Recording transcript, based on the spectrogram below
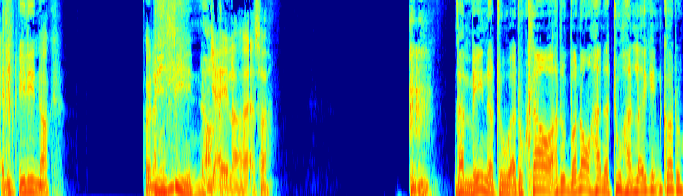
Er de ikke billige nok? På en Billige nok. Ja, eller altså... Hvad mener du? Er du klar over, har du, hvornår handler du? handler ikke ind, gør du?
